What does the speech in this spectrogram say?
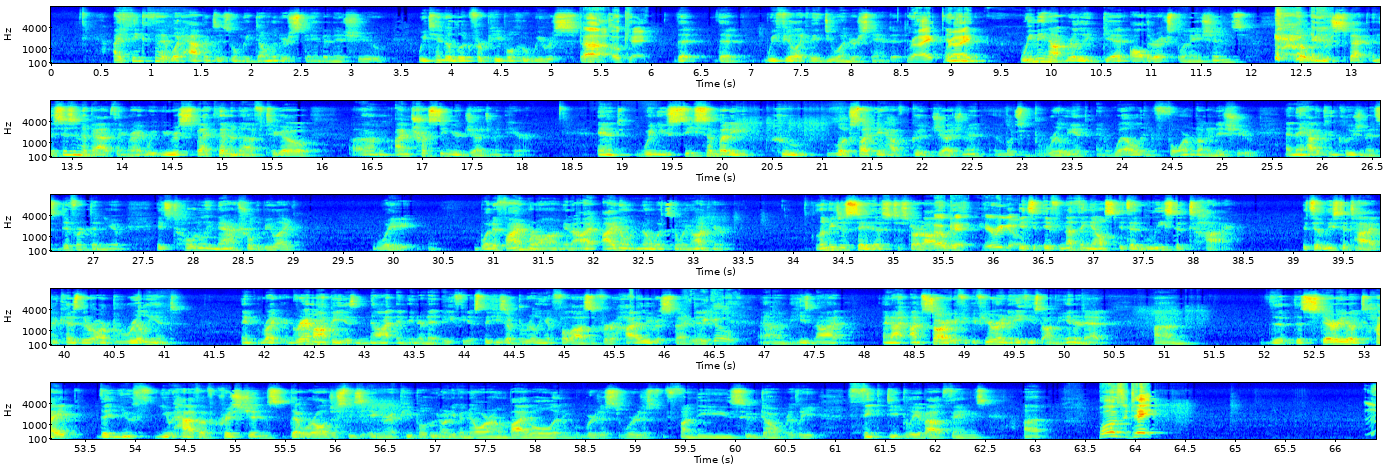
I think that what happens is when we don't understand an issue, we tend to look for people who we respect Ah, okay. that that we feel like they do understand it. Right, And right. we may not really get all their explanations, but we respect, and this isn't a bad thing, right? We, we respect them enough to go. Um, I'm trusting your judgment here. And when you see somebody who looks like they have good judgment and looks brilliant and well informed on an issue, and they have a conclusion that's different than you, it's totally natural to be like, wait, what if I'm wrong and I, I don't know what's going on here? Let me just say this to start off with. Okay, here we go. It's if nothing else, it's at least a tie. It's at least a tie because there are brilliant and right. Graham Oppy is not an internet atheist. He's a brilliant philosopher, highly respected. Here we go. Um, he's not, and I, I'm sorry if, if you're an atheist on the internet. Um, the the stereotype that you you have of Christians that we're all just these ignorant people who don't even know our own Bible and we're just we're just fundies who don't really think deeply about things. Uh, Pause the tape.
